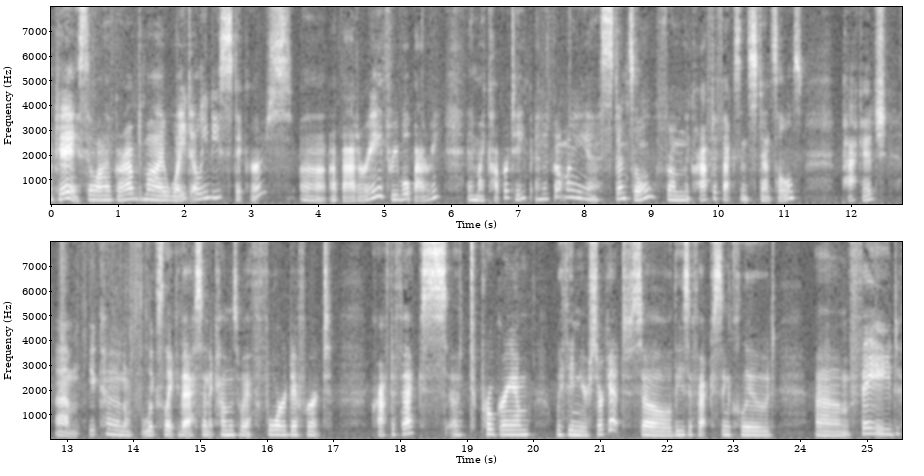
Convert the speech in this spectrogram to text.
Okay, so I've grabbed my white LED stickers, uh, a battery, 3 volt battery, and my copper tape, and I've got my uh, stencil from the Craft Effects and Stencils package. Um, it kind of looks like this, and it comes with four different craft effects uh, to program within your circuit. So these effects include um, fade,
